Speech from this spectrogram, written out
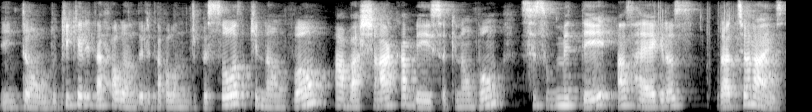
Então, do que, que ele está falando? Ele está falando de pessoas que não vão abaixar a cabeça, que não vão se submeter às regras tradicionais.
